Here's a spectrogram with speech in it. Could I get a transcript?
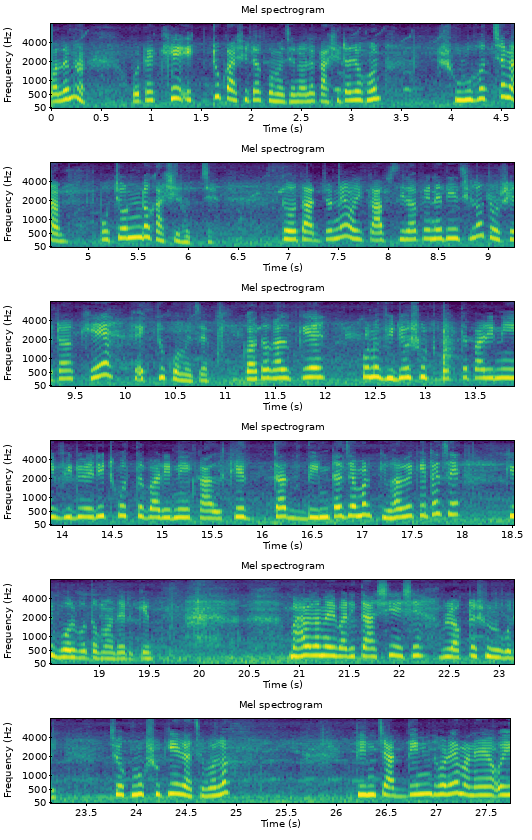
বলে না, ওটা খেয়ে একটু কাশিটা কমেছে। নাহলে কাশিটা যখন শুরু হচ্ছে না, প্রচণ্ড কাশি হচ্ছে। তো তার জন্যে ওই কাপ সিরাপ এনে দিয়েছিল, তো সেটা খেয়ে একটু কমেছে। গতকালকে কোনো ভিডিও শ্যুট করতে পারিনি ভিডিও এডিট করতে পারিনি কালকেরটার দিনটা যে আমার কীভাবে কেটেছে, কি বলব তোমাদেরকে? ভাবলাম এই বাড়িতে আসি, এসে ব্লগটা শুরু করি। চোখ মুখ শুকিয়ে গেছে, বলো? তিন চার দিন ধরে মানে ওই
